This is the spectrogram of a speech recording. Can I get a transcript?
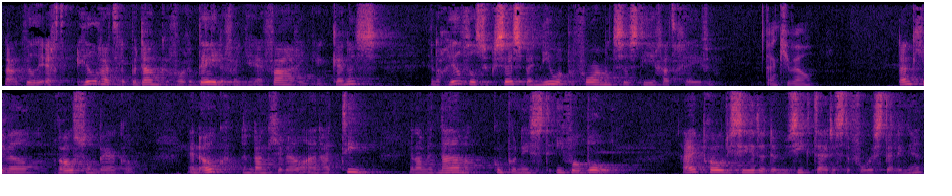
Nou, ik wil je echt heel hartelijk bedanken voor het delen van je ervaring en kennis. En nog heel veel succes bij nieuwe performances die je gaat geven. Dankjewel. Dankjewel, Roos van Berkel. En ook een dankjewel aan haar team. En dan met name componist Ivo Bol. Hij produceerde de muziek tijdens de voorstellingen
